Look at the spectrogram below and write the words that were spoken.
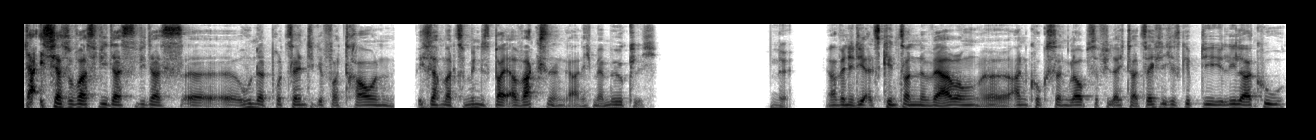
Da ist ja sowas wie das, wie das äh, hundertprozentige Vertrauen, ich sag mal zumindest bei Erwachsenen gar nicht mehr möglich. Nö. Ja, wenn du dir als Kind so eine Werbung äh, anguckst, dann glaubst du vielleicht tatsächlich, es gibt die lila Kuh.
